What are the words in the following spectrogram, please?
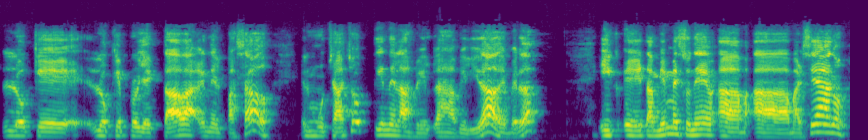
lo que, lo que proyectaba en el pasado. El muchacho tiene las, las habilidades, ¿verdad? Y eh, también mencioné a, a Marciano.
